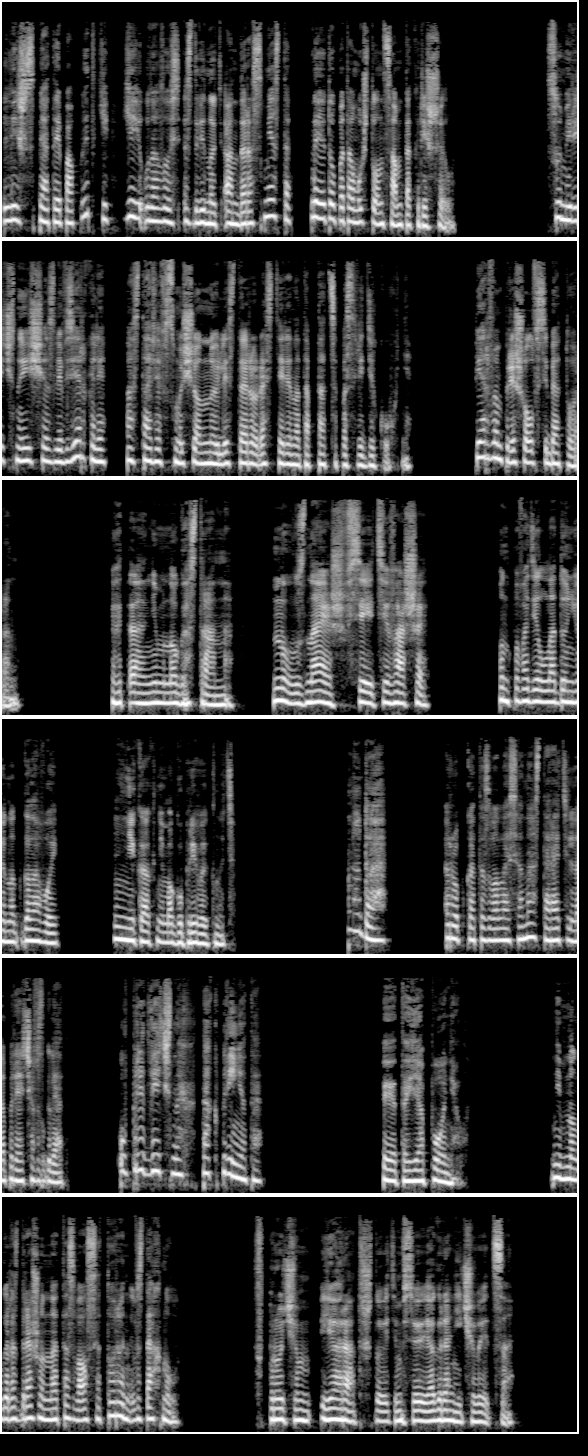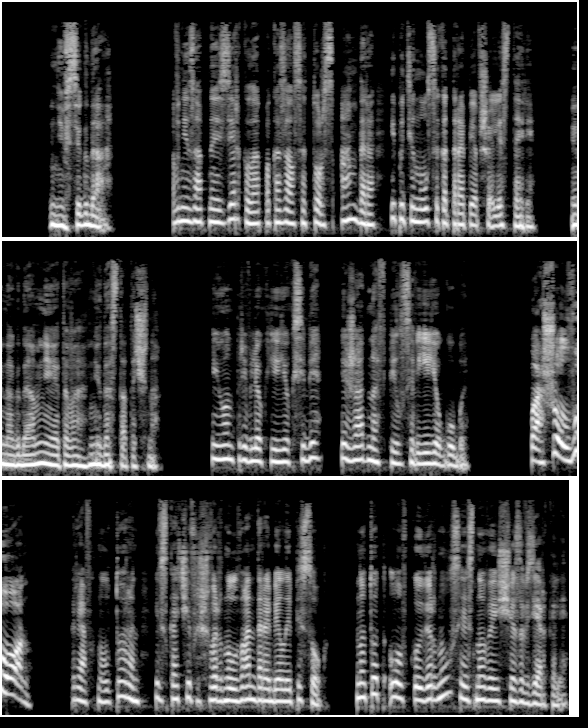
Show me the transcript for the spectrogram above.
Лишь с пятой попытки ей удалось сдвинуть Андера с места, да и то потому, что он сам так решил. Сумеречные исчезли в зеркале, оставив смущенную Листеру растерянно топтаться посреди кухни. Первым пришел в себя Торан. «Это немного странно. Ну, знаешь, все эти ваши...» Он поводил ладонью над головой. «Никак не могу привыкнуть». «Ну да», — робко отозвалась она, старательно пряча взгляд. «У предвечных так принято». «Это я понял». Немного раздраженно отозвался Торрен и вздохнул. «Впрочем, я рад, что этим все и ограничивается». «Не всегда». Внезапно из зеркала показался торс Андера и потянулся к оторопевшей Листере. «Иногда мне этого недостаточно». И он привлек ее к себе и жадно впился в ее губы. «Пошел вон!» — рявкнул Торрен и, вскочив, швырнул в Андера белый песок, но тот ловко увернулся и снова исчез в зеркале.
